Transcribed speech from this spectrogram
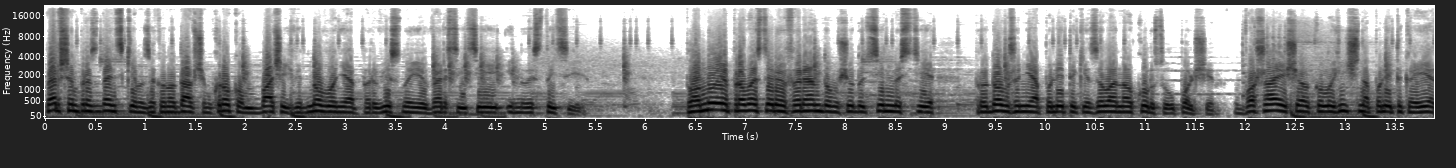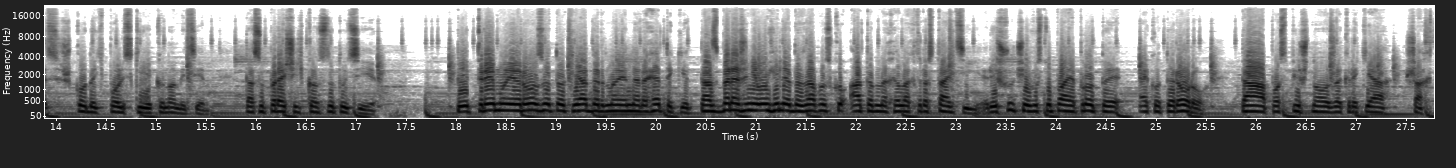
Першим президентським законодавчим кроком бачить відновлення первісної версії цієї інвестиції. Планує провести референдум щодо цінності продовження політики зеленого курсу у Польщі. Вважає, що екологічна політика ЄС шкодить польській економіці та суперечить конституції. Підтримує розвиток ядерної енергетики та збереження вугілля до запуску атомних електростанцій. Рішуче виступає проти екотерору та поспішного закриття шахт.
